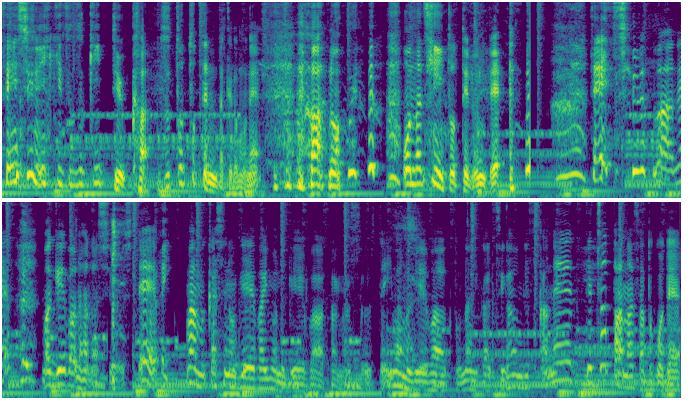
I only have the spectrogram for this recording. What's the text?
先週に引き続きっていうかずっと撮ってるんだけどもね。あの同じ日に撮ってるんで。先週はね、まあ、ゲーバーの話をして、まあ、昔のゲーバー今のゲーバーって話をして今のゲーバーと何か違うんですかね。ってちょっと話したとこで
